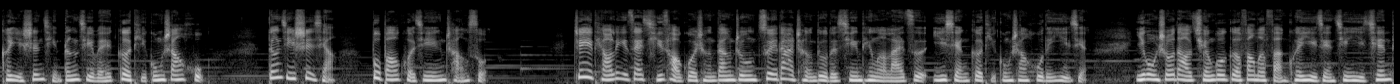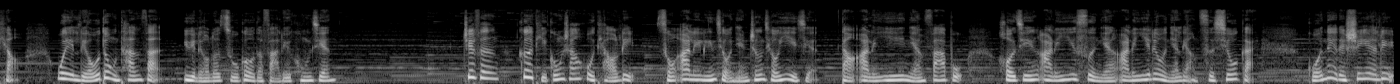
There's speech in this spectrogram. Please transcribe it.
可以申请登记为个体工商户，登记事项不包括经营场所。这一条例在起草过程当中，最大程度地倾听了来自一线个体工商户的意见，一共收到全国各方的反馈意见近一千条，为流动摊贩预留了足够的法律空间。这份个体工商户条例从2009年征求意见到2011年发布后，经2014年、2016年两次修改，国内的失业率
